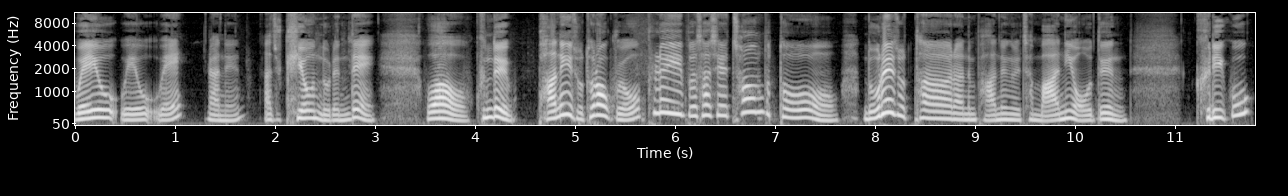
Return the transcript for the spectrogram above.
왜요, 왜요, 왜? 라는 아주 귀여운 노래인데, wow, 근데 반응이 좋더라고요. 플레이브 사실 처음부터 노래 좋다라는 반응을 참 많이 얻은, 그리고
